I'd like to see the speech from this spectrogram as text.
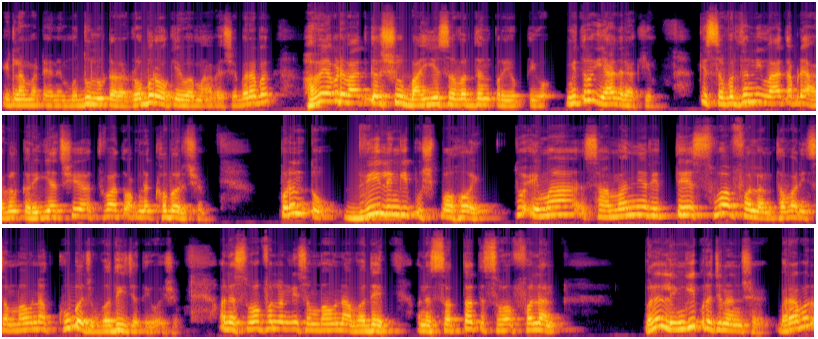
એટલા માટે એને મધુ લૂંટારા રોબરો કહેવામાં આવે છે. બરાબર? હવે આપણે વાત કરીશું બાહ્ય સંવર્ધન પ્રયુક્તિઓ. મિત્રો, યાદ રાખીએ કે સંવર્ધનની વાત આપણે આગળ કરી ગયા છીએ અથવા તો આપણને ખબર છે. પરંતુ દ્વિલિંગી પુષ્પ હોય તો એમાં સામાન્ય રીતે સ્વફલન થવાની સંભાવના ખૂબ જ વધી જતી હોય છે. અને સ્વફલનની સંભાવના વધે અને સતત સ્વફલન ભલે લિંગી પ્રજનન છે, બરાબર?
